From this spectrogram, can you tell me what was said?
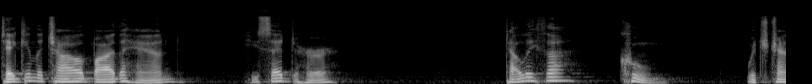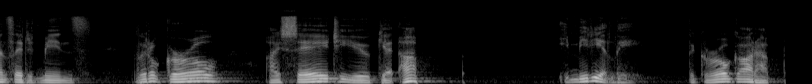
Taking the child by the hand, he said to her, Talitha cum, which translated means, Little girl, I say to you, get up. Immediately, the girl got up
